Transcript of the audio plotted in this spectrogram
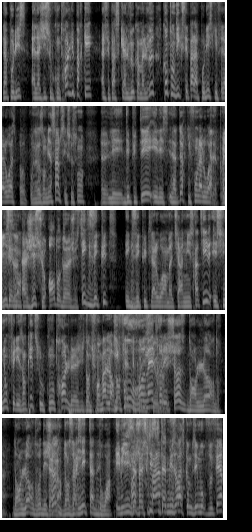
La police, elle agit sous le contrôle du parquet. Elle fait pas ce qu'elle veut comme elle veut. Quand on dit que c'est pas la police qui fait la loi, c'est pour une raison bien simple, c'est que ce sont euh, les députés et les sénateurs qui font la loi. Et la police agit sur ordre de la justice. exécute, exécute la loi en matière administrative et sinon fait les enquêtes sous le contrôle de la justice. Donc ils font mal leurs Il enquêtes, faut les remettre les choses dans l'ordre, dans l'ordre des choses, dans un état de droit. Émilie Moi, je Zapaski, suis pas ce là qui est pour qu'on amusant- fasse comme Zemmour veut faire,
